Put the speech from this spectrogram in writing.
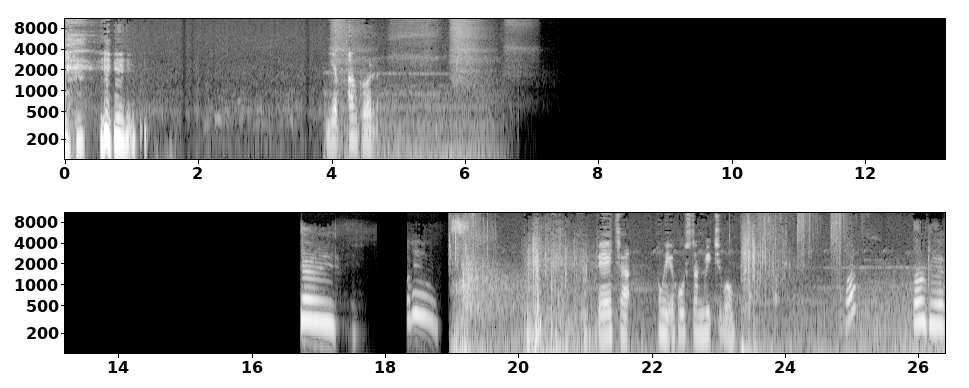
Yep, I've got it. Yay! Woohoo! Better. Oh wait, host unreachable. What? Oh dear.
